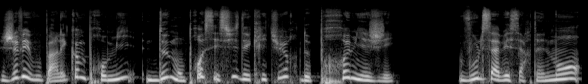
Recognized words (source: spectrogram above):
je vais vous parler comme promis de mon processus d'écriture de premier G. Vous le savez certainement,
